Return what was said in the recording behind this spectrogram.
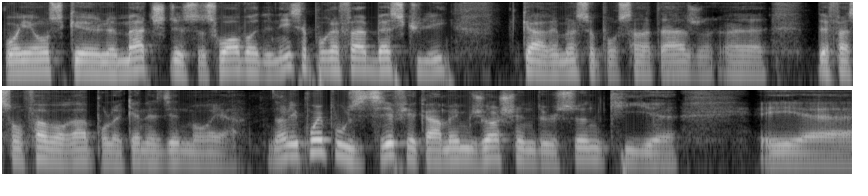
Voyons ce que le match de ce soir va donner. Ça pourrait faire basculer carrément ce pourcentage euh, de façon favorable pour le Canadien de Montréal. Dans les points positifs, il y a quand même Josh Henderson qui euh, est euh,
